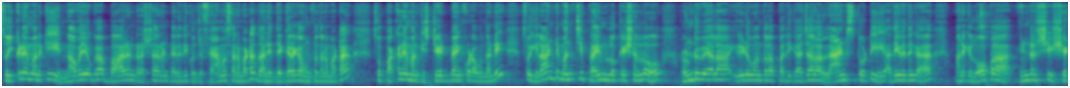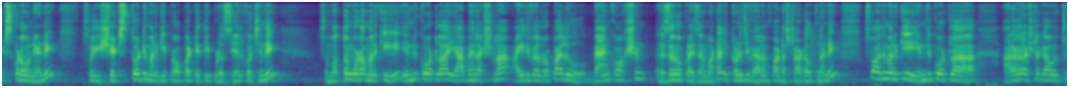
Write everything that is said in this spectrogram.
సో ఇక్కడే మనకి నవయుగ బార్ అండ్ రెస్టారెంట్ అనేది కొంచెం ఫేమస్ అనమాట దాని దగ్గరగా ఉంటుందన్నమాట. సో పక్కనే మనకి స్టేట్ బ్యాంక్ కూడా ఉందండి. సో ఇలాంటి మంచి ప్రైమ్ లొకేషన్లో రెండు వేల ఏడు వందల పది గజాల ల్యాండ్స్ తోటి అదేవిధంగా మనకి లోపల ఇండస్ట్రీ షెడ్స్ కూడా ఉన్నాయండి. సో ఈ షెడ్స్ తోటి మనకి ఈ ప్రాపర్టీ అయితే ఇప్పుడు సేల్కి వచ్చింది సో మొత్తం కూడా మనకి ఎనిమిది కోట్ల యాభై లక్షల ఐదు వేల రూపాయలు బ్యాంక్ ఆప్షన్ రిజర్వ్ ప్రైస్ అనమాట ఇక్కడ నుంచి వేలంపాట స్టార్ట్ అవుతుందండి. సో అది మనకి ఎనిమిది కోట్ల అరవై లక్షలు కావచ్చు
